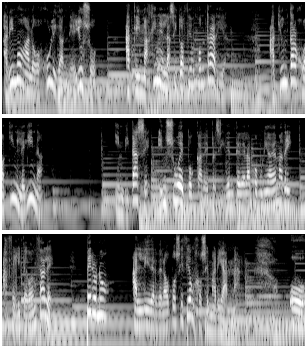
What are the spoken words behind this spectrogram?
Animo a los hooligans de Ayuso a que imaginen la situación contraria, a que un tal Joaquín Leguina invitase en su época de presidente de la Comunidad de Madrid a Felipe González, pero no al líder de la oposición, José María Aznar, o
